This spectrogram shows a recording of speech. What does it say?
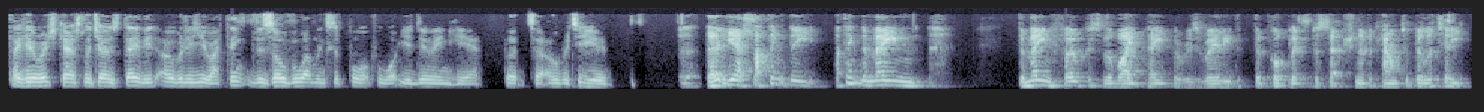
Thank you very much, Councillor Jones. David, over to you. I think there's overwhelming support for what you're doing here, but uh, over to you. Uh, yes, I think the I think the main the main focus of the white paper is really the, the public's perception of accountability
